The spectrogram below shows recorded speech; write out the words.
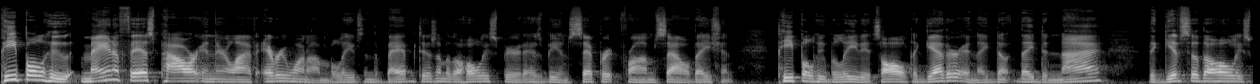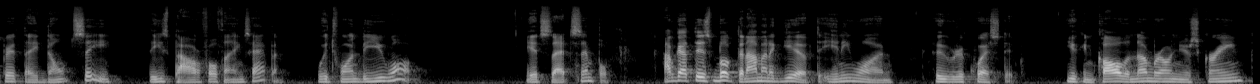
People who manifest power in their life, every one of them believes in the baptism of the Holy Spirit as being separate from salvation. People who believe it's all together and they don't they deny the gifts of the Holy Spirit, they don't see these powerful things happen. Which one do you want? It's that simple. I've got this book that I'm going to give to anyone who requests it. You can call the number on your screen.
